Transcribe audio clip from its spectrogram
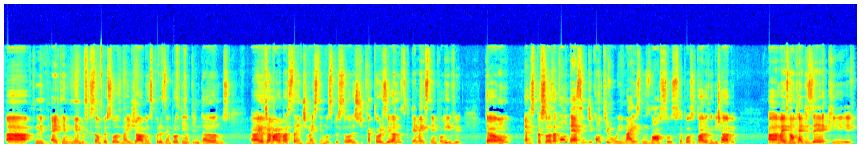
Uh, aí tem membros que são pessoas mais jovens, por exemplo, eu tenho 30 anos. Uh, eu trabalho bastante, mas temos pessoas de 14 anos que têm mais tempo livre. Então, essas pessoas acontecem de contribuir mais nos nossos repositórios no GitHub. Uh, mas não quer dizer que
